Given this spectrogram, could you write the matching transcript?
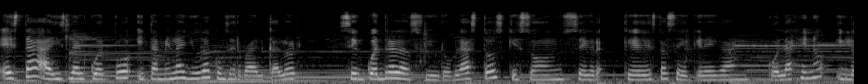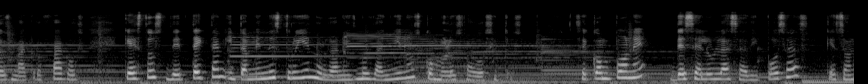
Esta aísla el cuerpo y también ayuda a conservar el calor. Se encuentran los fibroblastos, que son que estas segregan colágeno, y los macrófagos, que estos detectan y también destruyen organismos dañinos como los fagocitos. Se compone de células adiposas, que son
